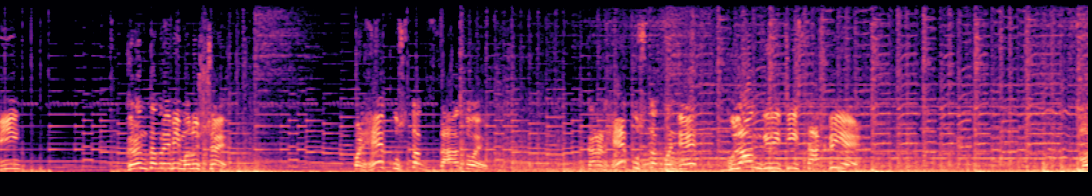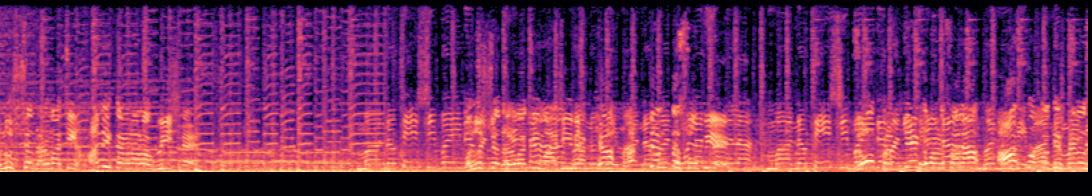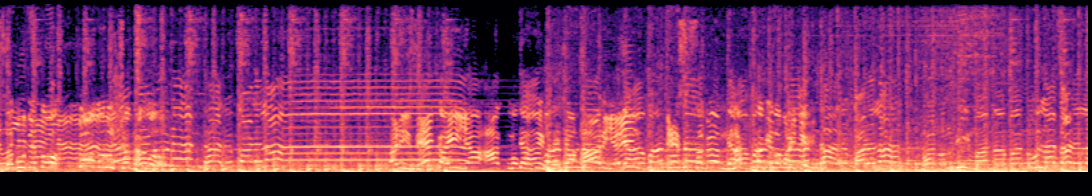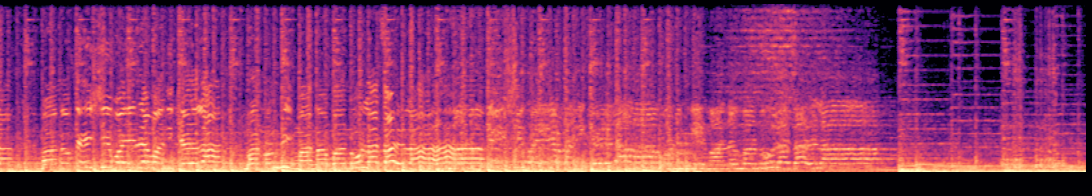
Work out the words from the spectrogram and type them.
मी ग्रंथप्रेमी मनुष्य आहे. पण हे पुस्तक जाळतोय. कारण हे पुस्तक म्हणजे गुलामगिरीची साखळी आहे. मनुष्य धर्माची हानी करणारा विष आहे. मनुष्य धर्माची माझी व्याख्या अत्यंत सोपी आहे. मानवतेशी जो प्रत्येक माणसाला आत्मप्रतिष्ठेनं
